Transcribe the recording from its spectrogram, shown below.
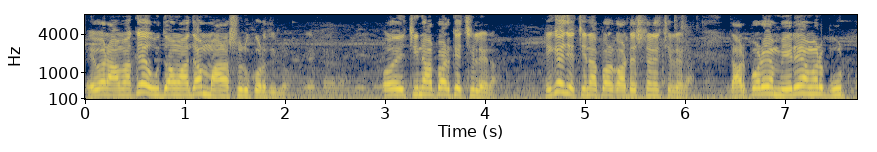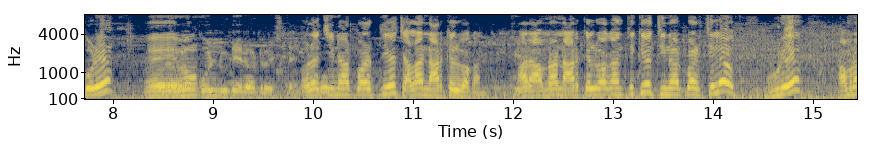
এবার আমাকে উদাম আদাম মারা শুরু করে দিল। ওই চিনা পার্কের ছেলেরা। ঠিক আছে চিনা পার্ক অটো স্ট্যান্ডের ছেলেরা। তারপরে মেরে আমার বুট করে এবং কোন রুটের অটো স্ট্যান্ড ওরা চিনার পার্ক দিয়ে চালায় নারকেল বাগান। আর আমরা নারকেল বাগান থেকে চিনার পার্ক চলে ঘুরে আমরা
